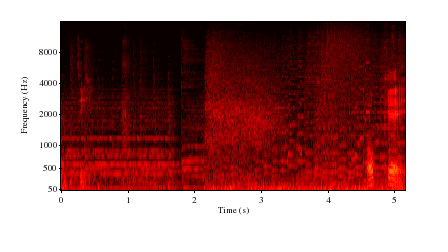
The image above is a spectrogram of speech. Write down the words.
Empty. Okay.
